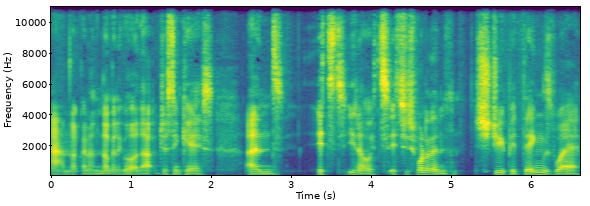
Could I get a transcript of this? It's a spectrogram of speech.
I'm not gonna, I'm not gonna go to that just in case. And it's, you know, it's it's just one of them stupid things where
